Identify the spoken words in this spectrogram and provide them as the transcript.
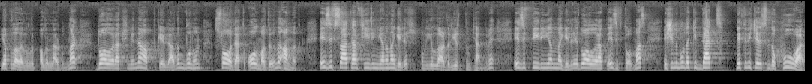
yapılar alır, alırlar bunlar. Doğal olarak şimdi ne yaptık evladım? Bunun so that olmadığını anladık. Ezif zaten fiilin yanına gelir. Bunu yıllardır yırttım kendimi. Ezif fiilin yanına gelir. E doğal olarak da ezif de olmaz. E şimdi buradaki that, that'in içerisinde who var,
